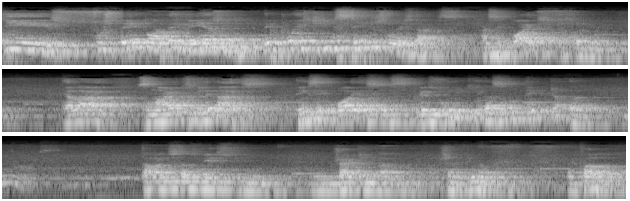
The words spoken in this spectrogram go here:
que sustentam até mesmo depois de incêndios florestais. As sequoias, pastor elas são árvores milenares. Tem sequoias que se presume que ainda são do tempo de Adão. Está lá nos Estados Unidos, um, um jardim lá, jardim não, vai falar.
